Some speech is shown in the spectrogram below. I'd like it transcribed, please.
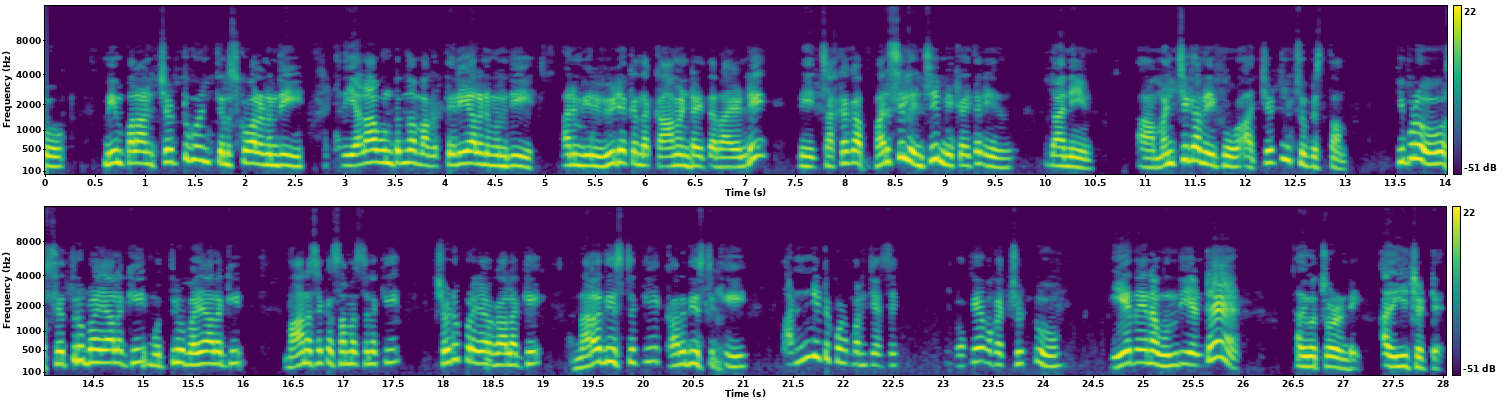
మేము పలానా చెట్టు గురించి తెలుసుకోవాలని ఉంది అది ఎలా ఉంటుందో మాకు తెలియాలని ఉంది అని మీరు వీడియో కింద కామెంట్ అయితే రాయండి. నేను చక్కగా పరిశీలించి మీకైతే నేను దాన్ని మంచిగా మీకు ఆ చెట్టుని చూపిస్తాను ఇప్పుడు శత్రు భయాలకి మృత్యు భయాలకి మానసిక సమస్యలకి చెడు ప్రయోగాలకి నరదిష్టికి కనుదిష్టికి అన్నిటి కూడా పనిచేసే ఒకే ఒక చెట్టు ఏదైనా ఉంది అంటే అది చూడండి అది ఈ చెట్టే.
